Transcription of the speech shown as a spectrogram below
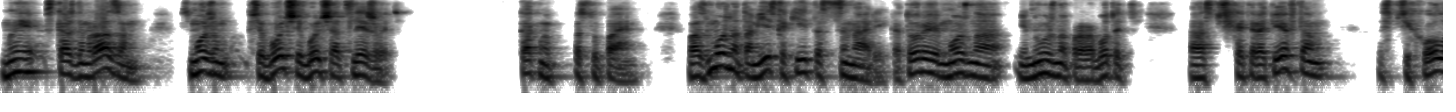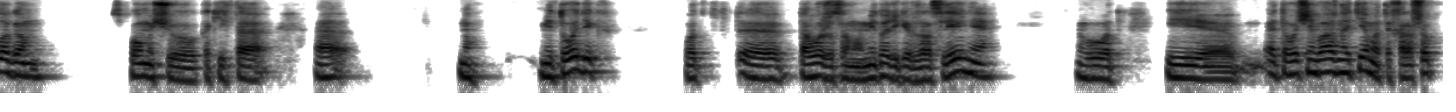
мы с каждым разом сможем все больше и больше отслеживать, как мы поступаем. Возможно, там есть какие-то сценарии, которые можно и нужно проработать а, с психотерапевтом, с психологом, с помощью каких-то а, ну, методик, вот э, того же самого методики взросления. Вот. И это очень важная тема. Ты хорошо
